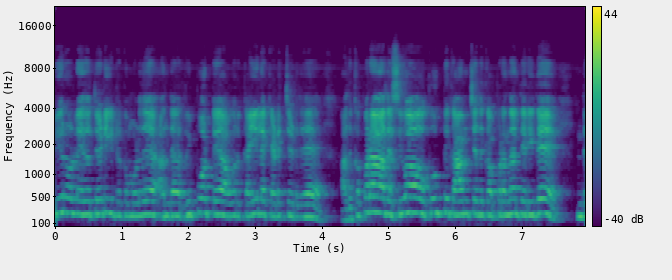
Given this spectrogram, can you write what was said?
பீரோவில் ஏதோ தேடிக்கிட்டு இருக்கும் பொழுது அந்த ரிப்போர்ட்டு அவர் கையில் கிடைச்சிடுது. அதுக்கப்புறம் அதை சிவாவை கூப்பிட்டு காமிச்சதுக்கப்புறம் தான் தெரியுது இந்த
